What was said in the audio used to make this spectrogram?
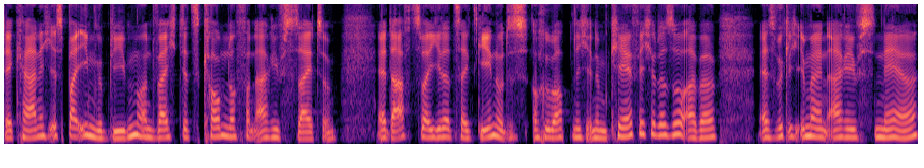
Der Kranich ist bei ihm geblieben und weicht jetzt kaum noch von Arifs Seite. Er darf zwar jederzeit gehen und ist auch überhaupt nicht in einem Käfig oder so, aber er ist wirklich immer in Arifs Nähe.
